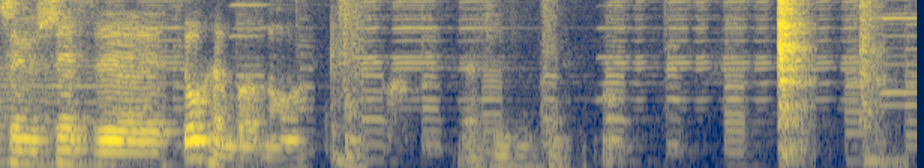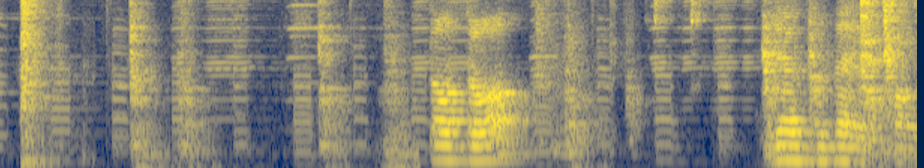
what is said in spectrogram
czy już jest y, suche, bo no... To to jest tutaj poszło.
